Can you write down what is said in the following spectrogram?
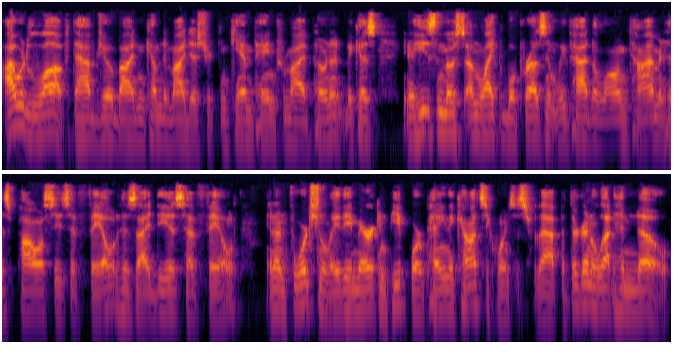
I would love to have Joe Biden come to my district and campaign for my opponent because, you know, he's the most unlikable president we've had in a long time and his policies have failed. His ideas have failed. And unfortunately, the American people are paying the consequences for that, but they're going to let him know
